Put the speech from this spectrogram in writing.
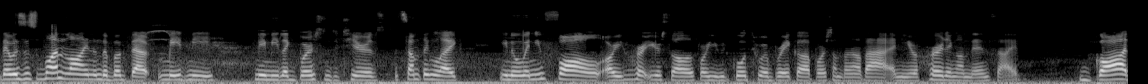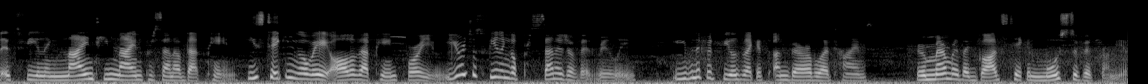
There was this one line in the book that made me made me like burst into tears. It's something like, you know, when you fall or you hurt yourself or you go through a breakup or something like that and you're hurting on the inside, God is feeling 99% of that pain. He's taking away all of that pain for you. You're just feeling a percentage of it, really. Even if it feels like it's unbearable at times, remember that God's taken most of it from you.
